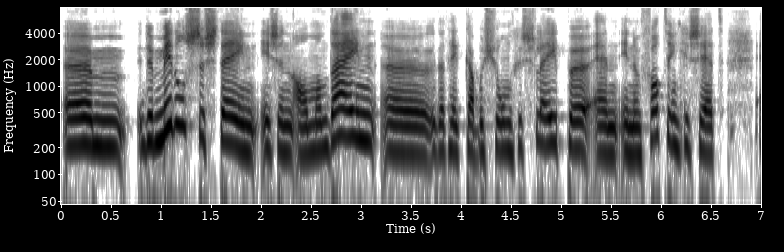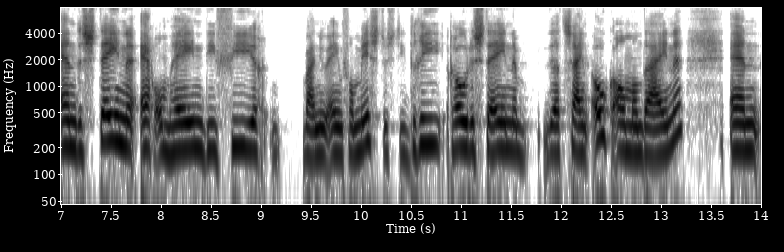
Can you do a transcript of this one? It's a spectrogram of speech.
Um, de middelste steen is een almandijn. Uh, dat heet cabochon geslepen en in een vat ingezet. En de stenen eromheen, die vier waar nu een van mist. Dus die drie rode stenen, dat zijn ook almandijnen. En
